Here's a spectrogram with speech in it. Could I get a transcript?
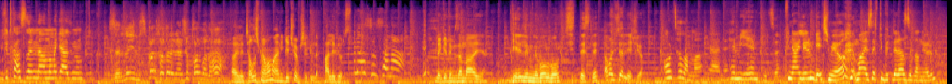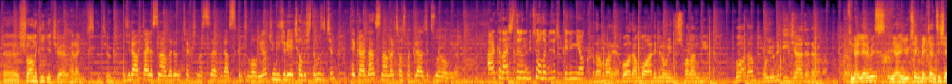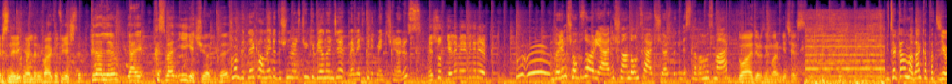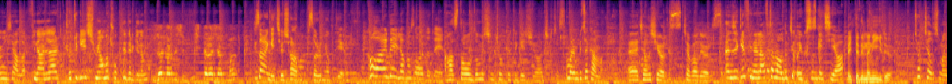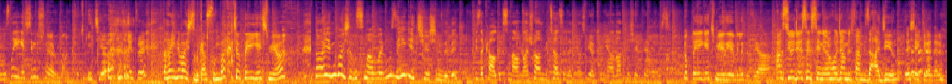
Vücut kaslarının ne anlama geldiğini unuttuk. Zerre miskal kadar enerjim kalmadı ha. Öyle çalışmıyorum ama hani geçiyor bir şekilde. Hallediyoruz. sana. Beklediğimizden daha iyi. Gerilimli, bol bol, stresli ama güzel geçiyor. Ortalama yani hem iyi hem kötü. Finallerim geçmiyor. Maalesef ki bütlere hazırlanıyorum. Ee, şu anlık iyi geçiyor herhangi bir sıkıntı yok. Jüri haftayla sınavların çakışması biraz sıkıntılı oluyor. Çünkü jüriye çalıştığımız için tekrardan sınavlara çalışmak birazcık zor oluyor. Arkadaşların bütü olabilir, benim yok. Adam var ya bu adam bu alemin oyuncusu falan değil. Bu adam oyunu icat eden adam. Finallerimiz yani yüksek beklenti içerisindeydik. Finallerim bayağı kötü geçti. Finallerim yani kısmen iyi geçiyor gibi. Ama bütlere kalmayı da düşünmüyoruz çünkü bir an önce memlekete gitmeyi düşünüyoruz. Mesut gelemeyebilirim. Bölüm çok zor yani. Şu anda onu tartışıyoruz. Bugün de sınavımız var. Dua ediyoruz umarım geçeriz. Büte kalmadan kapatacağım inşallah. Finaller kötü geçmiyor ama çok tedirginim. Güzel kardeşim hiç telaş yapma. Güzel geçiyor şu an bir sorun yok diyelim. Kolay değil ama zor da değil. Hasta olduğum için çok kötü geçiyor açıkçası. Umarım büte kalmam. çalışıyoruz, çabalıyoruz. Öncelikle final haftam oldukça uykusuz geçiyor. Beklediğimden iyi gidiyor. Çok çalışmamızla iyi geçtiğini düşünüyorum ben. Kötü geçiyor. Daha yeni başladık aslında. Çok da iyi geçmiyor. Daha yeni başladı sınavlarımız iyi geçiyor şimdilik. Biz de kaldık sınavdan. Şu an bütü hazırlanıyoruz biyokimyadan. Teşekkür ederiz. Çok da iyi geçmiyor diyebiliriz ya. Asiyoca'ya sesleniyorum. Hocam lütfen bize acıyın. Teşekkür ederim.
